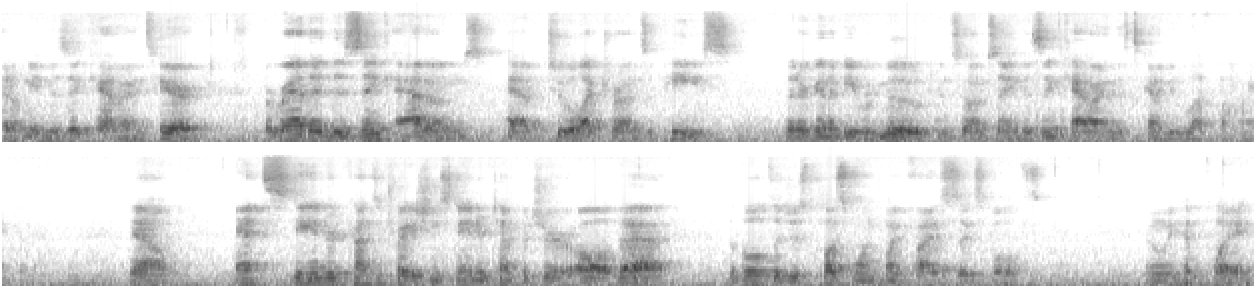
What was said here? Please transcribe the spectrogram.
I don't mean the zinc cations here, but rather the zinc atoms have two electrons apiece that are going to be removed, and so I'm saying the zinc cation that's going to be left behind there. Now, at standard concentration, standard temperature, all that, the voltage is plus 1.56 volts. And when we hit play,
